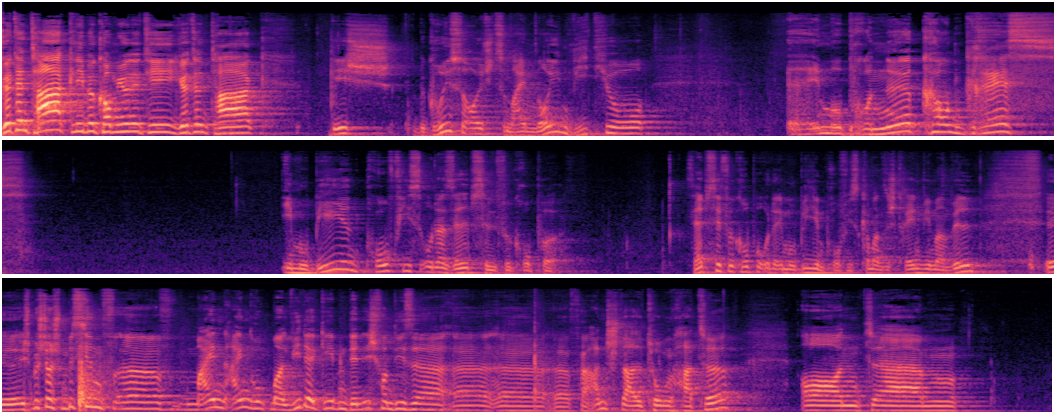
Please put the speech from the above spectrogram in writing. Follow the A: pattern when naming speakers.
A: Guten Tag, liebe Community, guten Tag. Ich begrüße euch zu meinem neuen Video äh, Immopreneur-Kongress. Immobilienprofis oder Selbsthilfegruppe? Selbsthilfegruppe oder Immobilienprofis, kann man sich drehen, wie man will. Äh, ich möchte euch ein bisschen äh, meinen Eindruck mal wiedergeben, den ich von dieser äh, Veranstaltung hatte. Und ähm,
